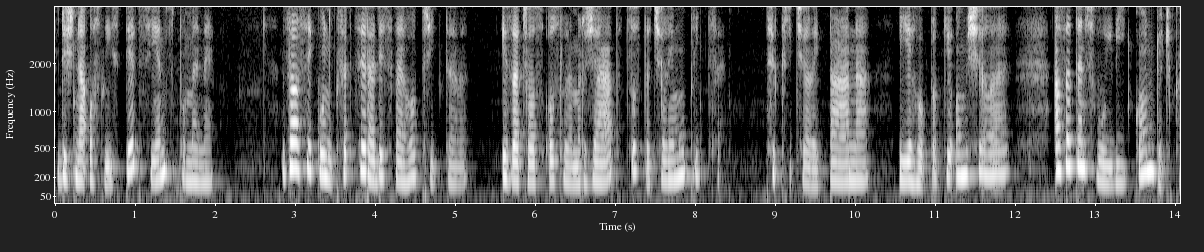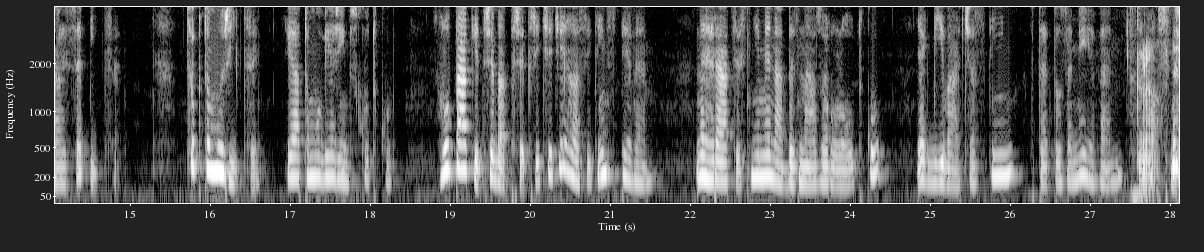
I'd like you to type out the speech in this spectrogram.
když na oslý zpěv si jen vzpomene. Vzal si kuň k srdci rady svého přítele i začal s oslem ržát, co stačili mu plíce. Překřičeli pána jeho plky omšelé a za ten svůj výkon dočkali se píce. Co k tomu říci? Já tomu věřím v skutku. Hlupáky třeba překřičeti hlasitým zpěvem. Nehrát si s nimi na beznázoru loutku, jak bývá častým v této zemi jevem. Krásný.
